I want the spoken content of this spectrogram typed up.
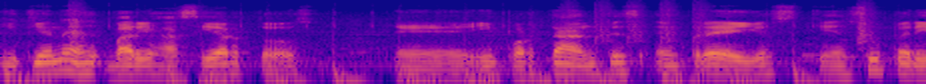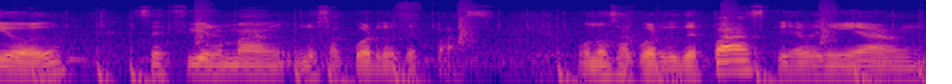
y tiene varios aciertos eh, importantes, entre ellos que en su periodo se firman los acuerdos de paz. Unos acuerdos de paz que ya venían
